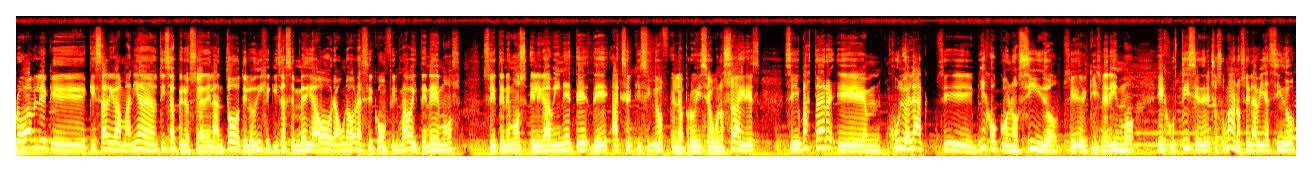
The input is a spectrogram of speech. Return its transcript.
Probable que, salga mañana la noticia, pero se adelantó, te lo dije, quizás en media hora, una hora se confirmaba y tenemos, ¿sí? tenemos el gabinete de Axel Kisilov en la provincia de Buenos Aires. ¿sí? Va a estar eh, Julio Alac, ¿sí? viejo conocido ¿sí? del kirchnerismo en justicia y derechos humanos. Él había sido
